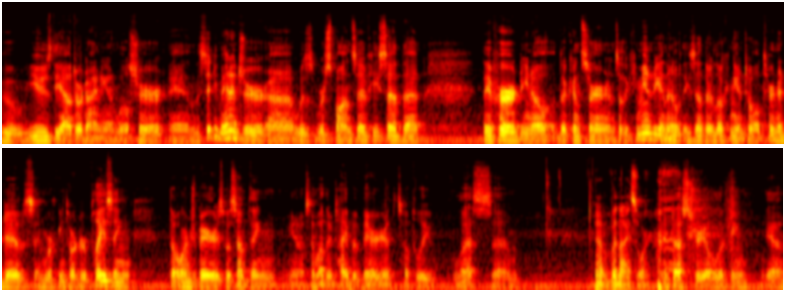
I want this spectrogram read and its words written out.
who use the outdoor dining on Wilshire, and the city manager uh, was responsive. He said that they've heard, you know, the concerns of the community, and they're, he said they're looking into alternatives and working toward replacing the orange barriers with something, you know, some other type of barrier that's hopefully less um, Uh, Venisor. industrial looking. Yeah.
